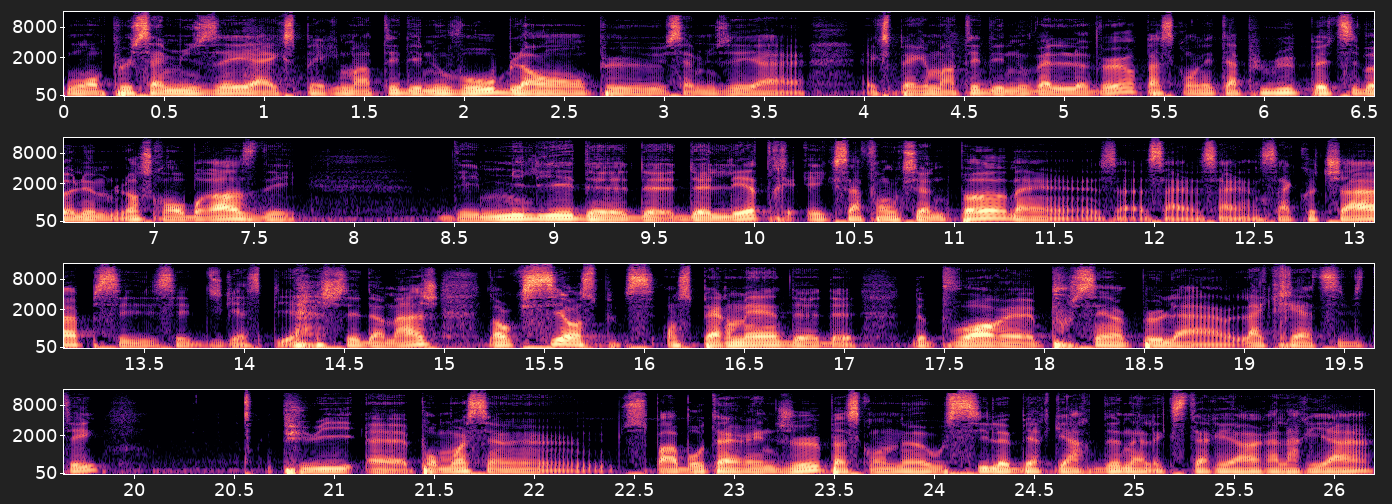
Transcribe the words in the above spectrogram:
où on peut s'amuser à expérimenter des nouveaux blonds, on peut s'amuser à expérimenter des nouvelles levures parce qu'on est à plus petit volume. Lorsqu'on brasse des, des milliers de, litres et que ça fonctionne pas, ben, ça, ça- ça- coûte cher, puis c'est- du gaspillage, c'est dommage. Donc, si on se, permet de, pouvoir euh, pousser un peu la, la créativité, puis euh, pour moi, c'est un super beau terrain de jeu parce qu'on a aussi le Beer Garden à l'extérieur, à l'arrière,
